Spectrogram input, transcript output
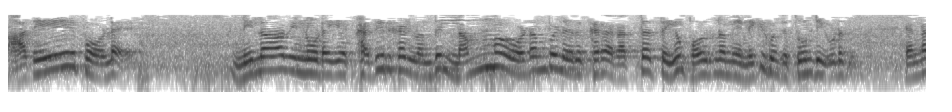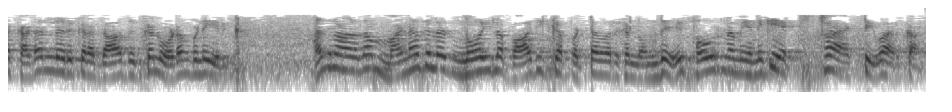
அதே போல நிலாவினுடைய கதிர்கள் வந்து நம்ம உடம்புல இருக்கிற ரத்தத்தையும் பௌர்ணமி அன்னைக்கு கொஞ்சம் தூண்டி விடுது. ஏன்னா கடல்ல இருக்கிற தாதுக்கள் உடம்புல இருக்கு. அதனாலதான் மனதுல நோயில பாதிக்கப்பட்டவர்கள் வந்து பௌர்ணமி அன்னைக்கு எக்ஸ்ட்ரா ஆக்டிவா இருக்காங்க.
